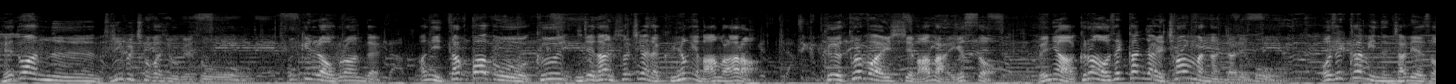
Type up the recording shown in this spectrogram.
되도 않는 드립을 쳐가지고 계속 웃기려고 그러는데 아니 딱 봐도 그 이제 난 솔직히 나그 형의 마음을 알아. 그 톨보 아저씨의 마음을 알겠어. 왜냐 그런 어색한 자리 처음 만난 자리고 어색함이 있는 자리에서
